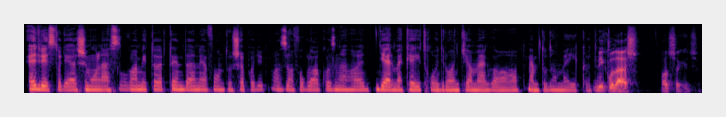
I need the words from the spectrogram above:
egyrészt, hogy Elsimon Lászlóval mi történt, de ennél fontosabb, hogy azzal foglalkozna, hogy gyermekeit hogy rontja meg a nem tudom melyik kötet. Mikulás, hadd segítsek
